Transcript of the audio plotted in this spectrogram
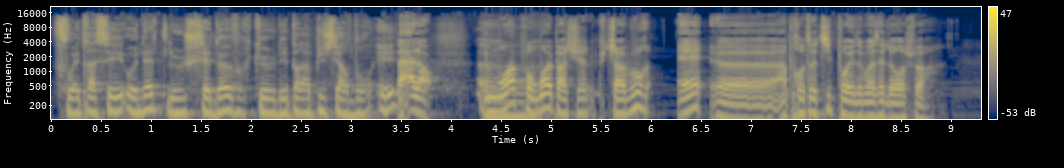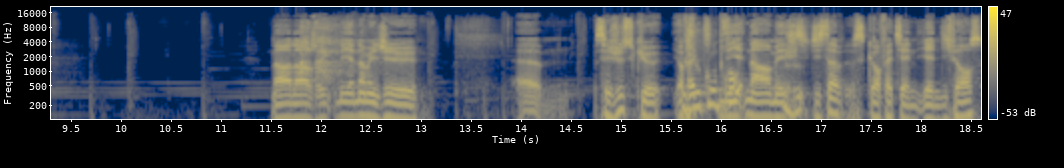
faut être assez honnête, le chef-d'œuvre que les parapluies de Cherbourg est. Bah alors, Euh, moi, pour moi, le Parapluie de Cherbourg est euh, un prototype pour les Demoiselles de Rochefort. Non, non, je, mais, non, mais j'ai. Euh, c'est juste que. En Je fait, comprends. a- non, mais Je- je dis ça parce qu'en fait, il y, a une- il y a une différence.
